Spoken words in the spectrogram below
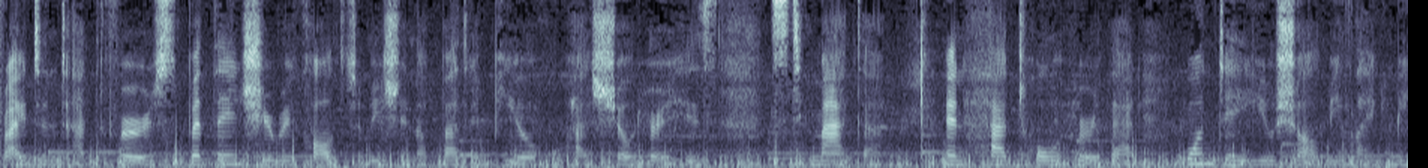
frightened at first, but then she recalled the vision of Padre Pio who had showed her his stigmata and had told her that one day you shall be like me.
